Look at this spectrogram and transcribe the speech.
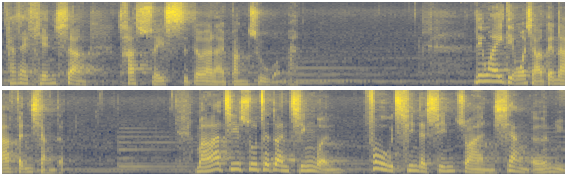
他在天上，他随时都要来帮助我们。另外一点，我想要跟大家分享的，《马拉基书》这段经文，父亲的心转向儿女，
